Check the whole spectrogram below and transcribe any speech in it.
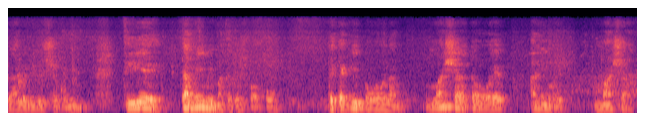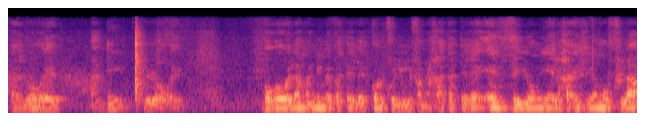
והלב יהיו שווים, תהיה תמים עם הקדוש ברוך הוא, ותגיד בורא עולם, מה שאתה אוהב, אני אוהב. מה שאתה לא אוהב, אני לא אוהב. בורא עולם, אני מבטל את כל כולי לפניך. אתה תראה איזה יום יהיה לך, איזה יום מופלא.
